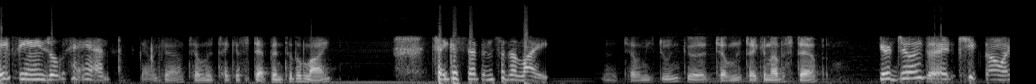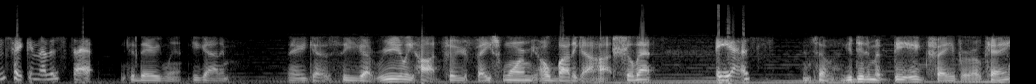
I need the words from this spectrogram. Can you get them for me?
Take the angel's hand. There we go. Tell him to take a step into the light. Take a step into the light. Tell him he's doing good. Tell him to take another step. You're doing good. Keep going. Take another step. Okay, there he went. You got him. There you go. See, you got really hot. Feel your face warm. Your whole body got hot. Feel that? Yes. And so you did him a big favor, okay?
